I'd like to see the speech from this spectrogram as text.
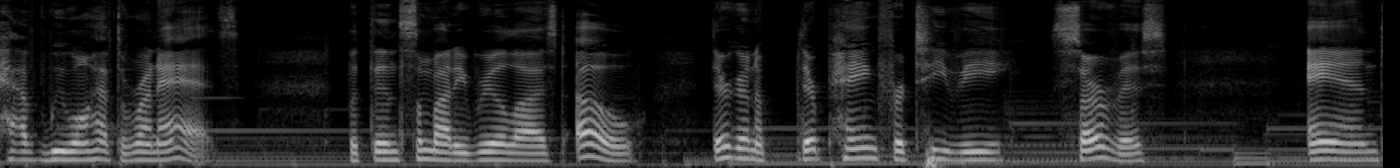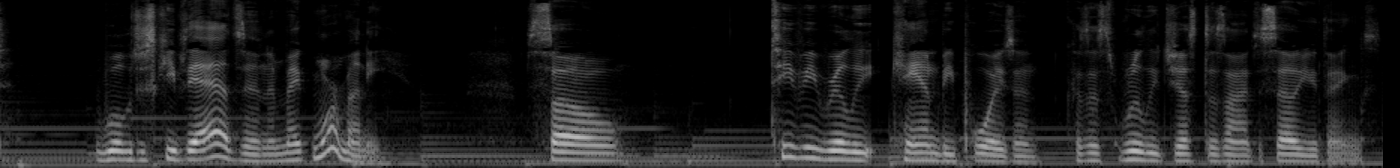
have we won't have to run ads. But then somebody realized, oh, they're gonna they're paying for TV service, and we'll just keep the ads in and make more money. So TV really can be poison because it's really just designed to sell you things.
